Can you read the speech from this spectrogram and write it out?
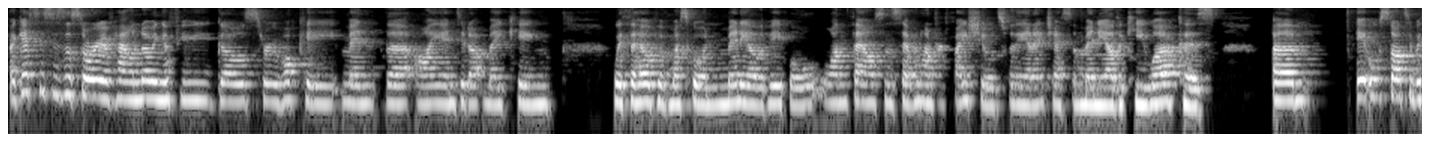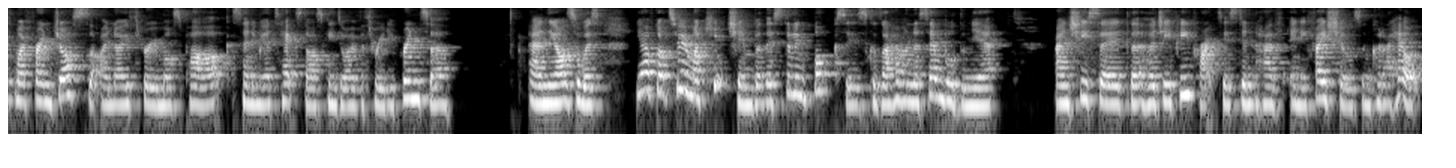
I guess this is a story of how knowing a few girls through hockey meant that I ended up making, with the help of my school and many other people, 1,700 face shields for the NHS and many other key workers. Um, it all started with my friend Joss that I know through Moss Park sending me a text asking, Do I have a 3D printer? And the answer was, Yeah, I've got two in my kitchen, but they're still in boxes because I haven't assembled them yet. And she said that her GP practice didn't have any face shields and could I help?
